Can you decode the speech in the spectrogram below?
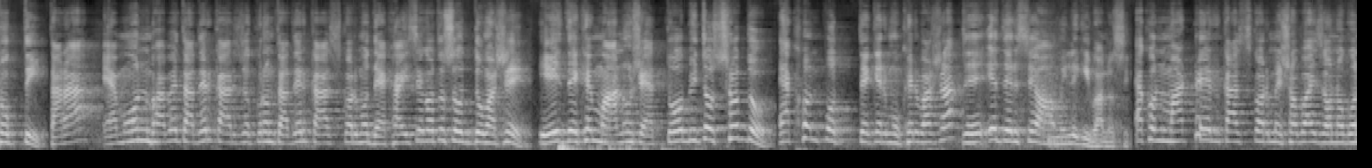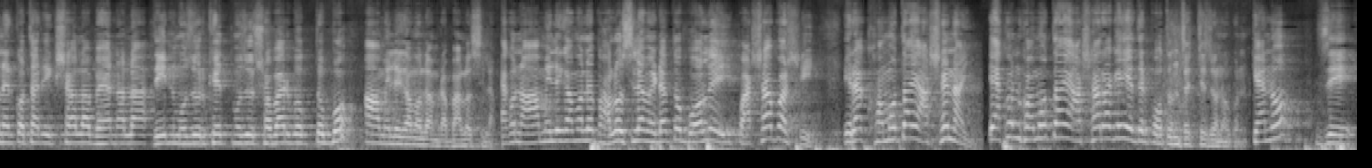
শক্তি, তারা এমন ভাবে তাদের কার্যক্রম, তাদের কাজকর্ম দেখাইছে গত চোদ্দ মাসে। এই দেখে মানুষ এত বিতশ্রদ্ধ। এখন প্রত্যেকের মুখের ভাষা যে এদের সে আওয়ামী লীগই ভালো ছিল। এখন মাঠের কাজকর্মে সবাই জনগণের কথা রিক্সাওয়ালা ভ্যানওয়ালা, দিন মজুর, ক্ষেত মজুর, সবার বক্তব্য, আওয়ামী লীগ আমলে আমরা ভালো ছিলাম। এখন আওয়ামী লীগ আমলে ভালো ছিলাম, এটা তো বলেই পাশাপাশি এরা ক্ষমতায় আসে নাই। এখন ক্ষমতায় আসার আগে এদের পতন চাচ্ছে জনগণ। কেন? যে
